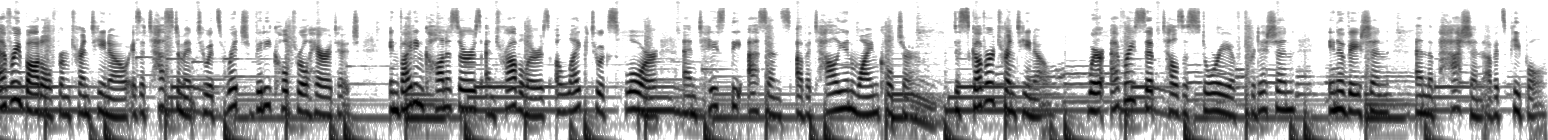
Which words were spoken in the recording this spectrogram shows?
Every bottle from Trentino is a testament to its rich viticultural heritage, inviting connoisseurs and travelers alike to explore and taste the essence of Italian wine culture. Discover Trentino, where every sip tells a story of tradition, innovation, and the passion of its people.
